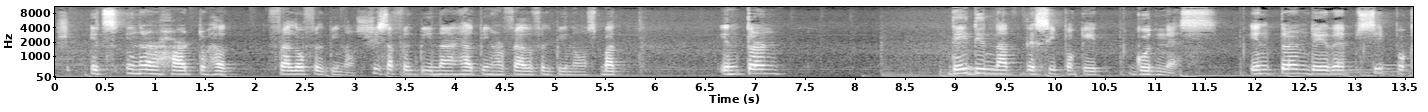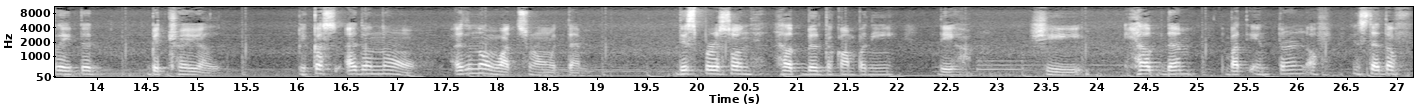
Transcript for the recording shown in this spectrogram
she, it's in her heart to help fellow Filipinos. She's a Filipina helping her fellow Filipinos, but in turn, they did not reciprocate goodness. In turn, they reciprocated betrayal. Because I don't know. I don't know what's wrong with them. This person helped build the company. They she help them but in turn of instead of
